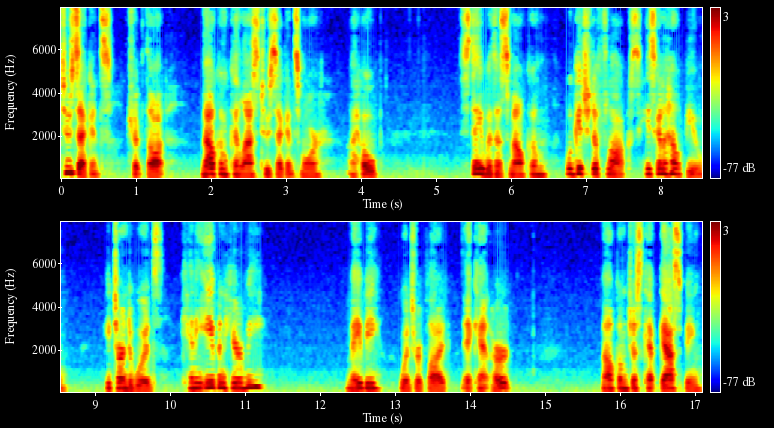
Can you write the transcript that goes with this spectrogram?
Two seconds, Trip thought. Malcolm can last two seconds more. I hope. Stay with us, Malcolm. We'll get you to Phlox. He's going to help you. He turned to Woods. Can he even hear me? Maybe, Woods replied. It can't hurt. Malcolm just kept gasping.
